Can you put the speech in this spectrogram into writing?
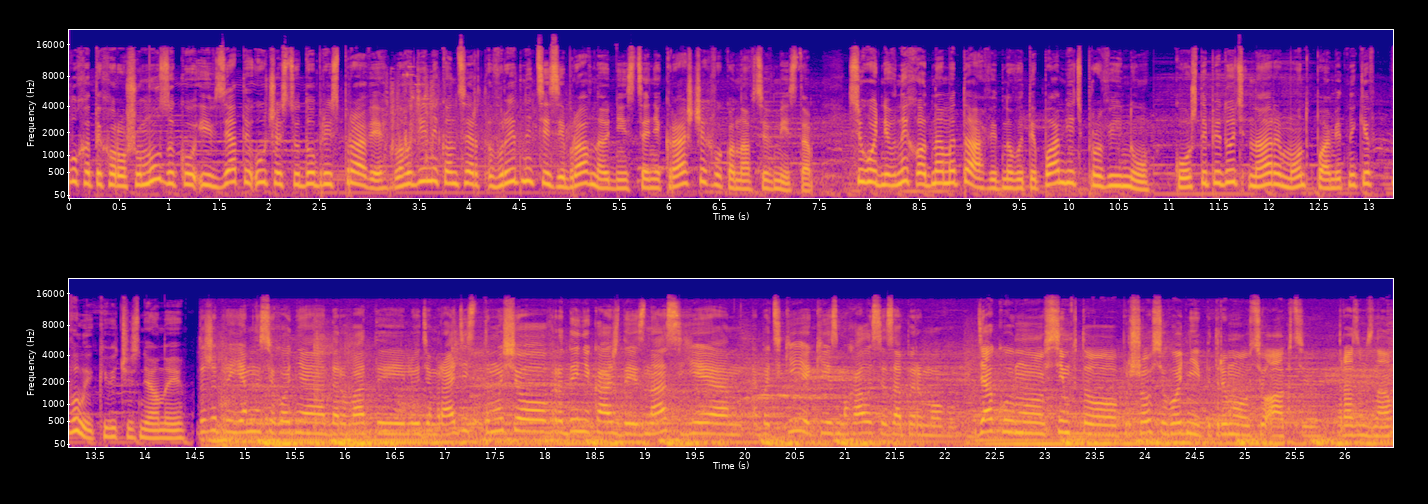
Послухати хорошу музику і взяти участь у добрій справі. Благодійний концерт в Рибниці зібрав на одній сцені кращих виконавців міста. Сьогодні в них одна мета відновити пам'ять про війну. Кошти підуть на ремонт пам'ятників Великої Вітчизняної. Дуже приємно сьогодні дарувати людям радість, тому що в родині кожен із нас є батьки, які змагалися за перемогу. Дякуємо всім, хто прийшов сьогодні і підтримував цю акцію разом з нами.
